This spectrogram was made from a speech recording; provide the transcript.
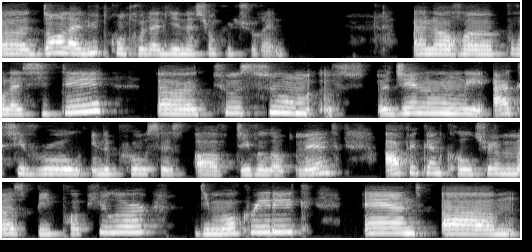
euh, dans la lutte contre l'aliénation culturelle. Alors, euh, pour la citer, uh, to assume a genuinely active role in the process of development, African culture must be popular, democratic, and um,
